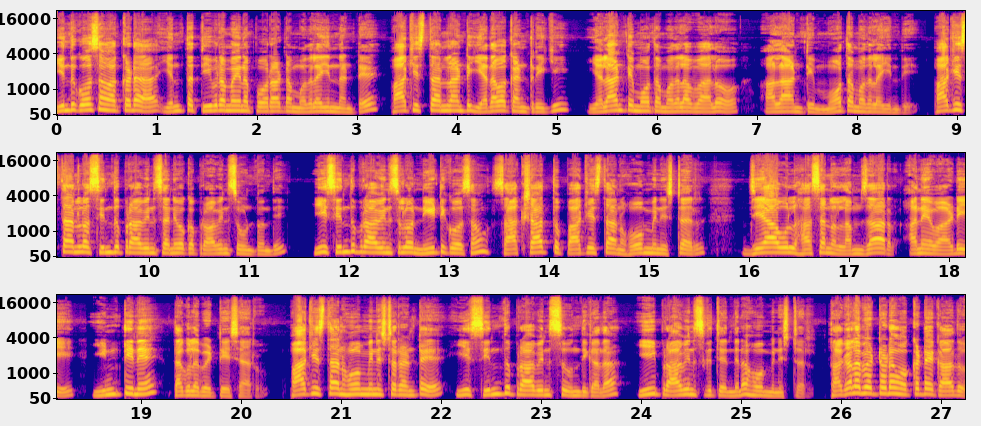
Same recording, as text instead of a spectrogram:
ఇందుకోసం అక్కడ ఎంత తీవ్రమైన పోరాటం మొదలయ్యిందంటే పాకిస్తాన్ లాంటి ఎదవ కంట్రీకి ఎలాంటి మోత మొదలవ్వాలో అలాంటి మోత మొదలయ్యింది. పాకిస్తాన్లో సింధు ప్రావిన్స్ అని ఒక ప్రావిన్స్ ఉంటుంది. ఈ సింధు ప్రావిన్స్లో నీటి కోసం సాక్షాత్తు పాకిస్తాన్ హోమ్ మినిస్టర్ జియావుల్ హసన్ లంజార్ అనేవాడి ఇంటినే తగులబెట్టేశారు. పాకిస్తాన్ హోమ్ మినిస్టర్ అంటే ఈ సింధ్ ప్రావిన్స్ ఉంది కదా ఈ ప్రావిన్స్కి చెందిన హోమ్ మినిస్టర్. తగలబెట్టడం ఒక్కటే కాదు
